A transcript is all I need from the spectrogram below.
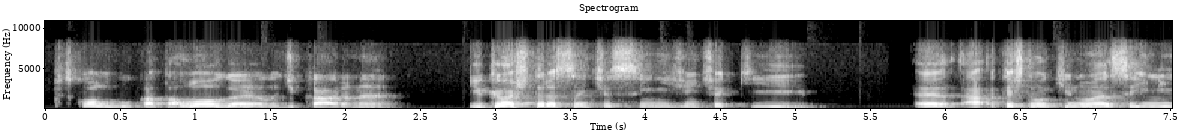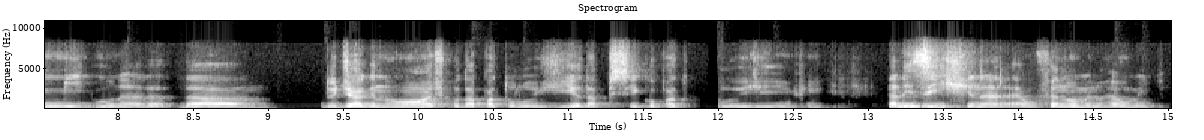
o psicólogo cataloga ela de cara, né? E o que eu acho interessante assim, gente, é que é, a questão aqui não é ser inimigo, né? Da, da, do diagnóstico, da patologia, da psicopatologia, enfim. Ela existe, né? É um fenômeno realmente.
